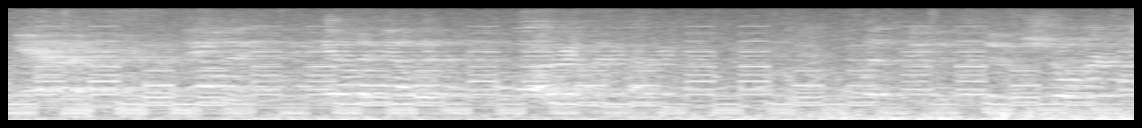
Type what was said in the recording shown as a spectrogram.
Yes, feel it, feel it. All right, let's do the shoulder.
